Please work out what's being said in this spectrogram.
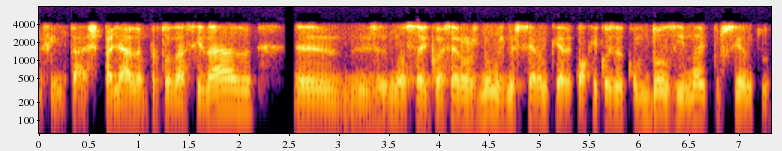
enfim, está espalhada por toda a cidade, eh, não sei quais eram os números, mas disseram que era qualquer coisa como 12,5%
